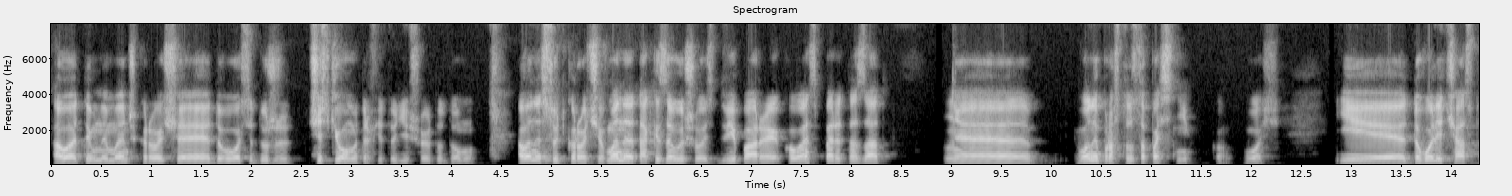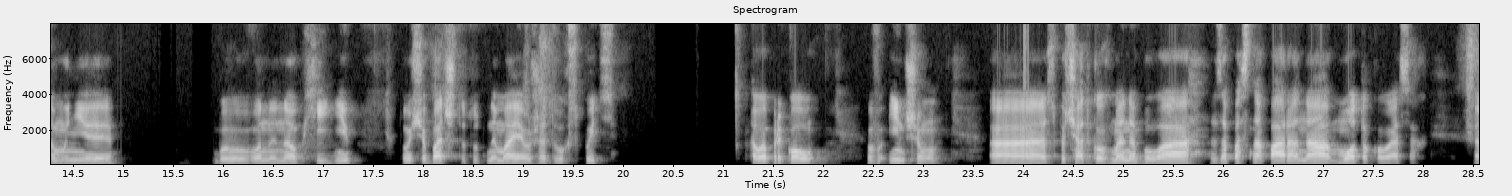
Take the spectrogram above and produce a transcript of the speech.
але тим не менш, коротше, довелося дуже. 6 кілометрів я тоді йшов додому. Але не суть, коротше, в мене так і залишилось дві пари колес перед та зад. Е, вони просто запасні. Ось. І доволі часто мені були вони необхідні, тому що, бачите, тут немає вже двох спиць. Але прикол в іншому. Е, спочатку в мене була запасна пара на мотоколесах. Е,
